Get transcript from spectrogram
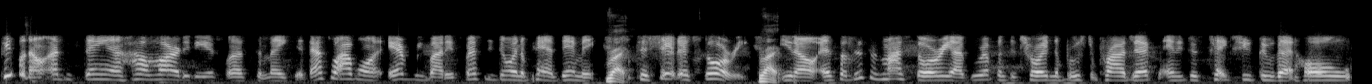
people don't understand how hard it is for us to make it. That's why I want everybody, especially during the pandemic, right. to share their story. Right. You know, and so this is my story. I grew up in Detroit in the Brewster Project, and it just takes you through that whole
